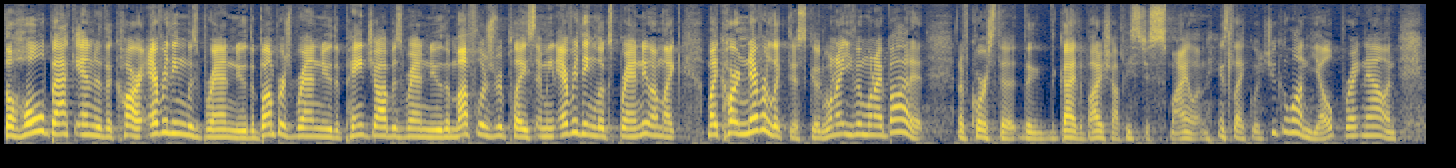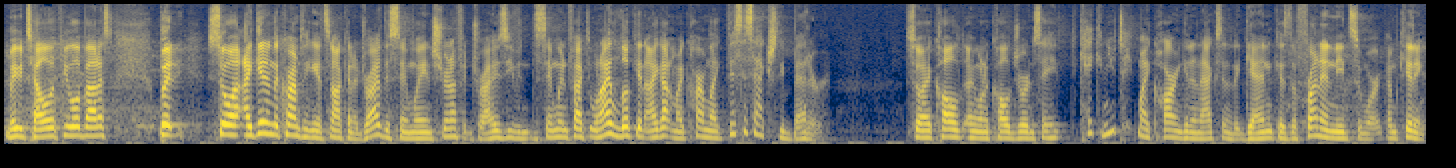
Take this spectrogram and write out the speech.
The whole back end of the car, everything was brand new. The bumper's brand new. The paint job is brand new. The muffler's replaced. I mean, everything looks brand new. I'm like, my car never looked this good when I even when I bought it. And of course, the, the, the guy at the body shop, he's just smiling. He's like, would you go on Yelp right now and maybe tell the people about us? But so I get in the car, I'm thinking it's not going to drive the same way. And sure enough, it drives even the same way. In fact, when I look at I got in my car, I'm like, this is actually better. So I called, I want to call Jordan and say, hey, can you take my car and get an accident again? Because the front end needs some work. I'm kidding.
